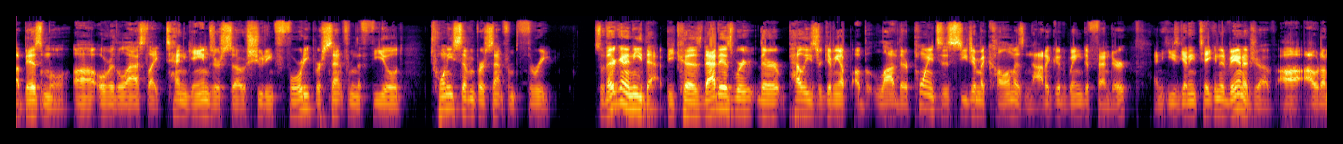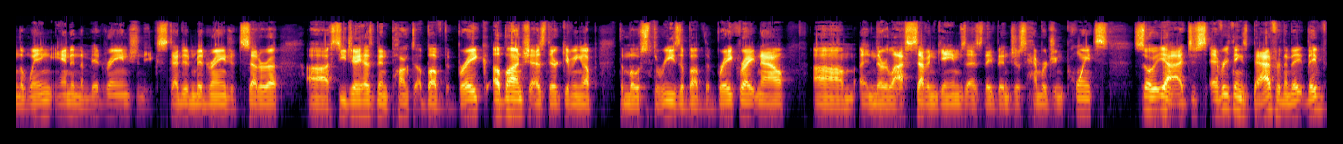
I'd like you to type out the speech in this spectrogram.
abysmal uh, over the last like 10 games or so, shooting 40% from the field, 27% from three. So they're going to need that because that is where their Pellies are giving up a lot of their points. Is CJ McCollum is not a good wing defender, and he's getting taken advantage of uh, out on the wing and in the mid range and the extended mid range, etc. Uh, CJ has been punked above the break a bunch as they're giving up the most threes above the break right now um, in their last seven games as they've been just hemorrhaging points. So yeah, just everything's bad for them. They, they've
